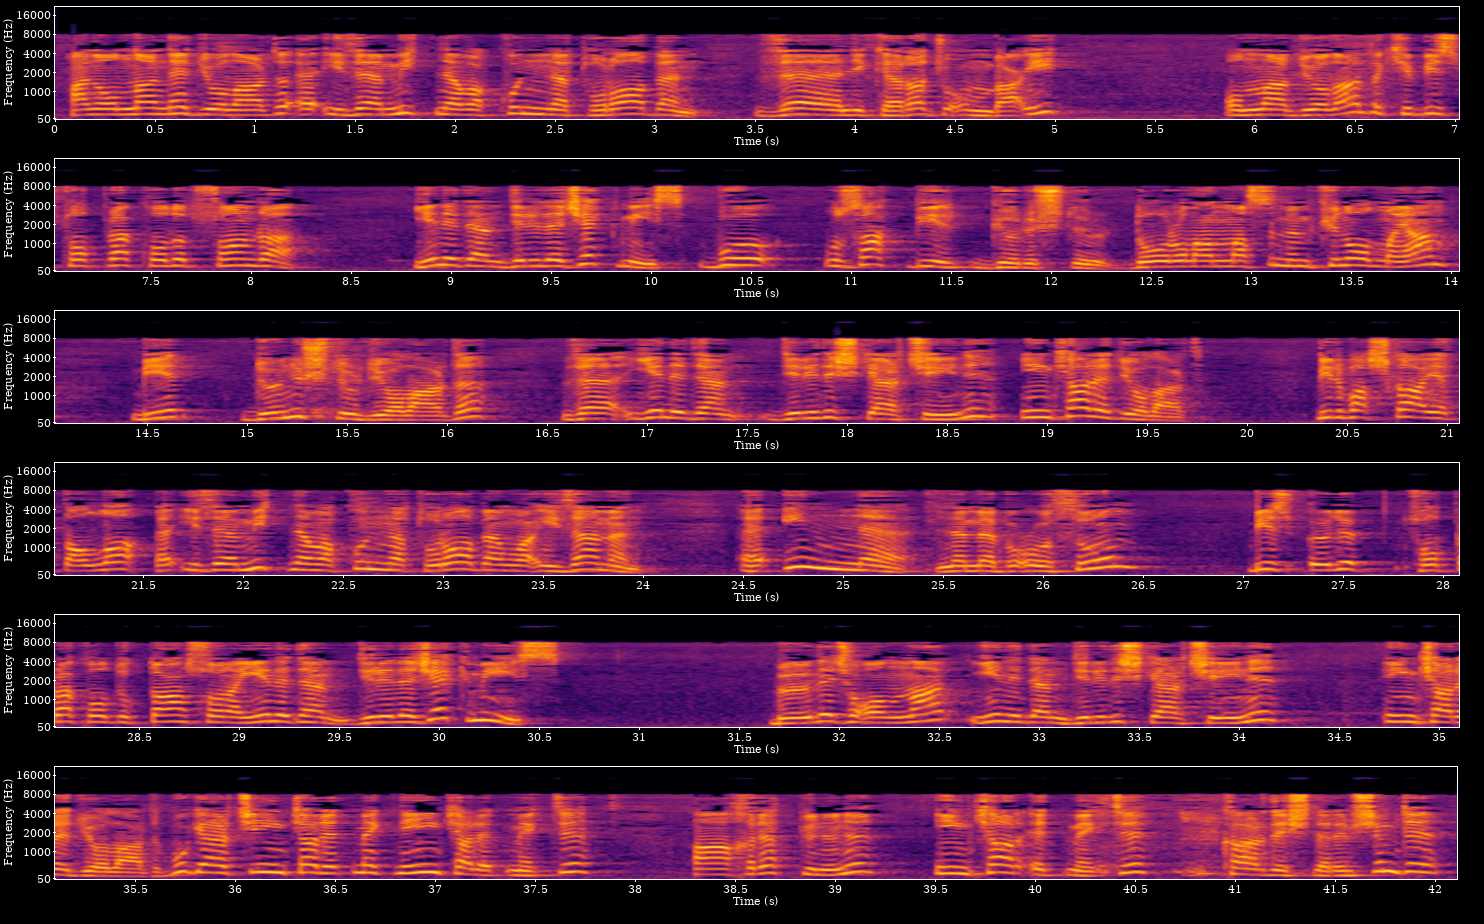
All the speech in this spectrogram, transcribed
Hani onlar ne diyorlardı? E ize mitne ve kunne turaben zalike rac'un ba'id. Onlar diyorlardı ki biz toprak olup sonra yeniden dirilecek miyiz? Bu uzak bir görüştür. Doğrulanması mümkün olmayan bir dönüştür diyorlardı. ve yeniden diriliş gerçeğini inkar ediyorlardı. Bir başka ayette Allah e ize mitne ve kunne turaben ve izamen e inne lemeb'uthun biz ölüp toprak olduktan sonra yeniden dirilecek miyiz? Böylece onlar yeniden diriliş gerçeğini inkar ediyorlardı. Bu gerçeği inkar etmek neyi inkar etmekti? Ahiret gününü inkar etmekti kardeşlerim. Şimdi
